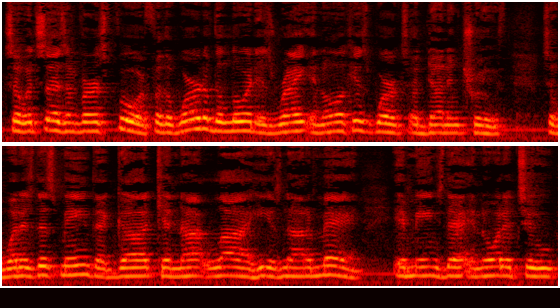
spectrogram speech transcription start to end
So it says in verse 4 For the word of the Lord is right, and all his works are done in truth. So what does this mean? That God cannot lie. He is not a man. It means that in order to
